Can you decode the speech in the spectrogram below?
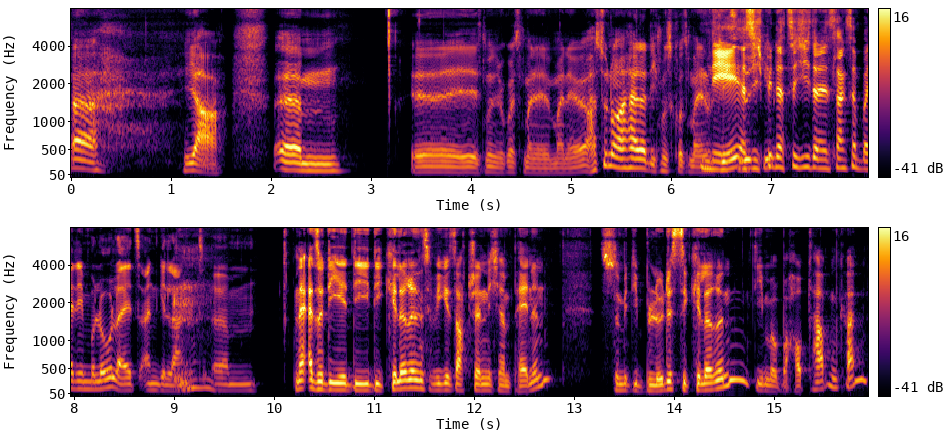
Ah, ja. Ähm, äh, jetzt muss ich kurz meine, meine. Hast du noch ein Highlight? Ich muss kurz meine. Nee, also ich bin tatsächlich dann jetzt langsam bei den Lowlights angelangt. ähm. Na, also die, die, die Killerin ist, wie gesagt, am Pennen. Das ist somit die blödeste Killerin, die man überhaupt haben kann.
